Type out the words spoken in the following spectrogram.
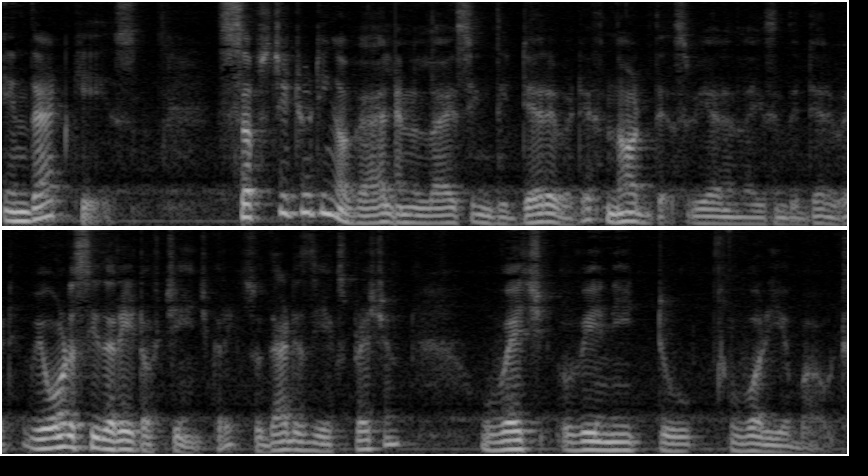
in that case substituting a value analyzing the derivative not this we are analyzing the derivative. We want to see the rate of change correct? So that is the expression which we need to worry about.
